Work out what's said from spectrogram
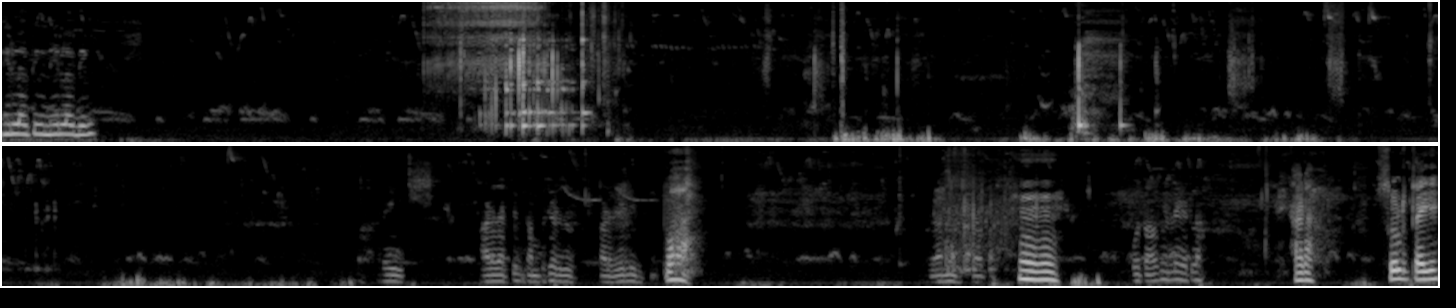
నీళ్ళకి దిగు నీళ్ళకి దిగు ఆడ తట్టింది కంపల్సరీ చూడు ఆడ తేలింది వా రాను, చేప. పోతావా మెల్ల ఎట్లా ఆడ చూడు ట్రై చేయి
